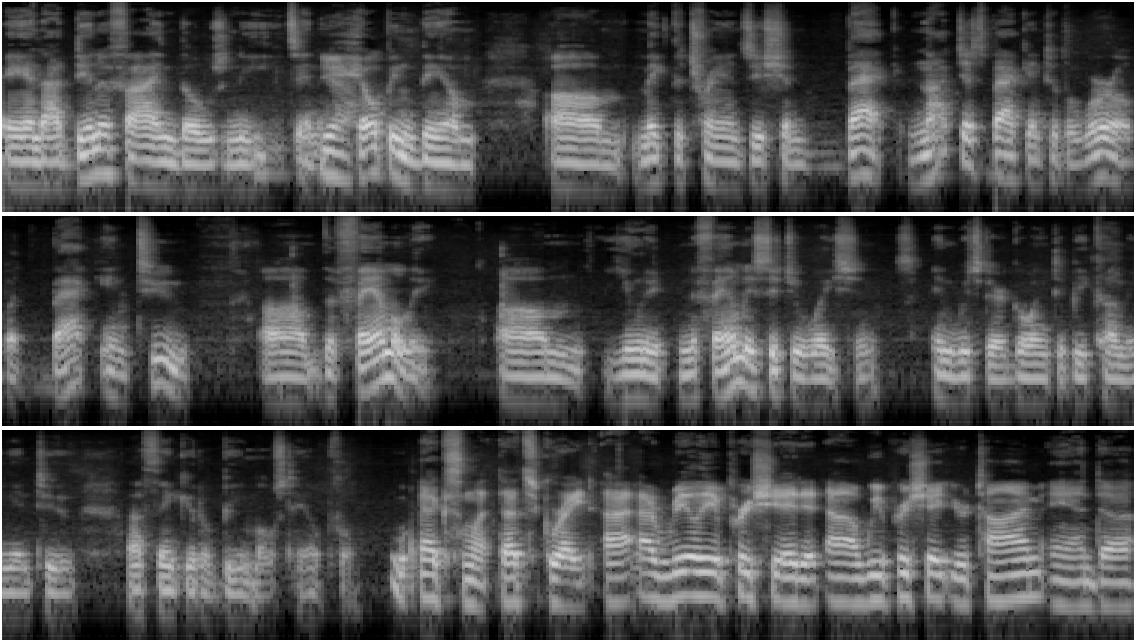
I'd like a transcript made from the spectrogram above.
and identifying those needs and Yeah. helping them um, make the transition back, not just back into the world, but back into um, the family um, unit and the family situations in which they're going to be coming into. I think it'll be most helpful. Excellent. That's great. I, I really appreciate it. Uh, we appreciate your time and uh,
